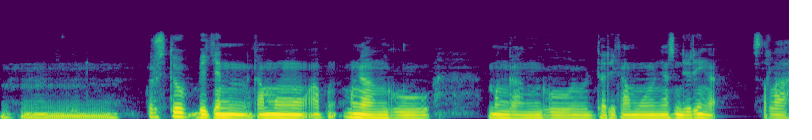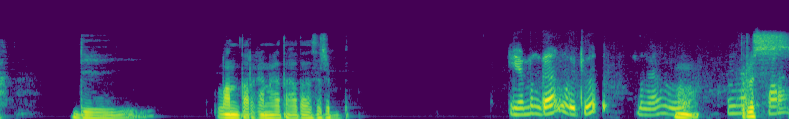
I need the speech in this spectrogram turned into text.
Hmm. Terus tuh bikin kamu apa mengganggu mengganggu dari kamunya sendiri nggak setelah dilontarkan kata-kata tersebut? ya mengganggu tuh mengganggu Hmm. Enggak, Terus? sekarang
